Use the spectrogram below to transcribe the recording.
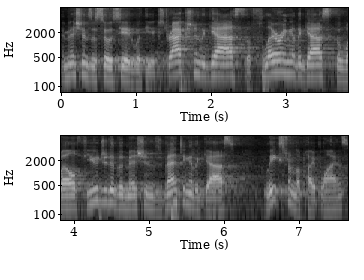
emissions associated with the extraction of the gas, the flaring of the gas at the well, fugitive emissions, venting of the gas, leaks from the pipelines,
